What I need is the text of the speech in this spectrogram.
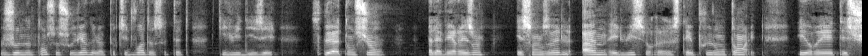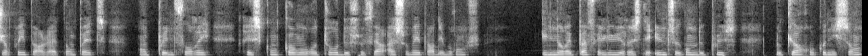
Jonathan se souvient de la petite voix dans sa tête qui lui disait Fais attention. Elle avait raison. Et sans elle, Anne et lui seraient restés plus longtemps et, et auraient été surpris par la tempête en pleine forêt, risquant comme au retour de se faire assommer par des branches. Il n'aurait pas fallu y rester une seconde de plus. Le cœur reconnaissant,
